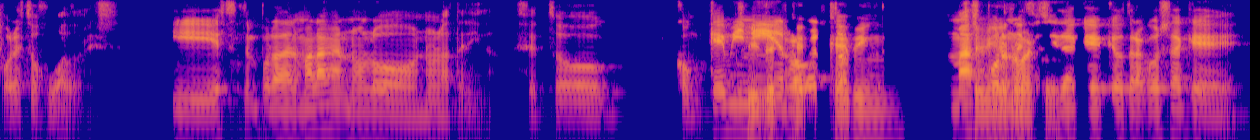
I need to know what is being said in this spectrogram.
por estos jugadores. Y esta temporada del Málaga no lo, no lo ha tenido, excepto con Kevin Sí, y Roberto, Kevin, más por necesidad que, que otra cosa que,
